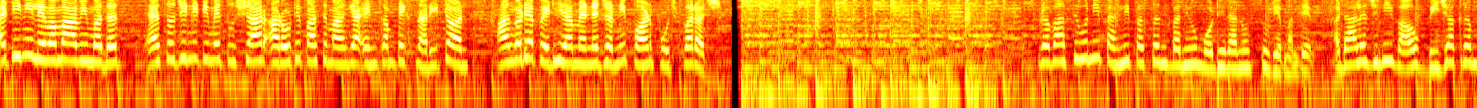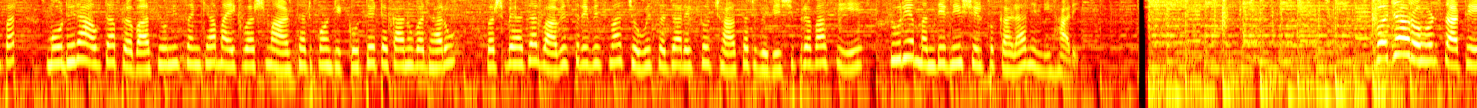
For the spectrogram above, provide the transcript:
આરટીની લેવામાં આવી મદદ. એસઓજીની ટીમે તુષાર આરોઠી પાસે માંગ્યા ઇન્કમટેક્સના રિટર્ન આંગડિયા પેઢીના મેનેજરની પણ પૂછપરછ. પ્રવાસીઓની પહેલી પસંદ બન્યું મોઢેરાનું સૂર્ય મંદિર અડાલજની વાવ બીજા ક્રમ પર. મોઢેરા આવતા પ્રવાસીઓની સંખ્યામાં એક વર્ષમાં અડસઠ પોઈન્ટ એકોતેર ટકાનું વધારું. વર્ષ બે હજાર બાવીસ ત્રેવીસમાં ચોવીસ હજાર એકસો છાસઠ વિદેશી પ્રવાસીએ સૂર્ય મંદિરની શિલ્પકળાને નિહાળી. ધ્વજારોહણ સાથે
